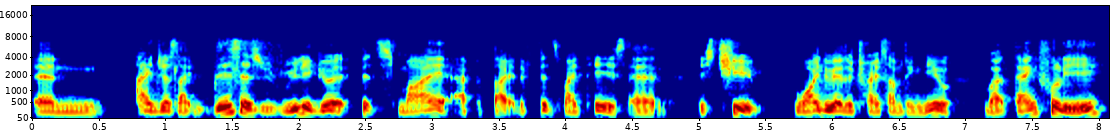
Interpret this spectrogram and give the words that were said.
And I just like, this is really good. It fits my appetite. It fits my taste and it's cheap. Why do we have to try something new? But thankfully,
